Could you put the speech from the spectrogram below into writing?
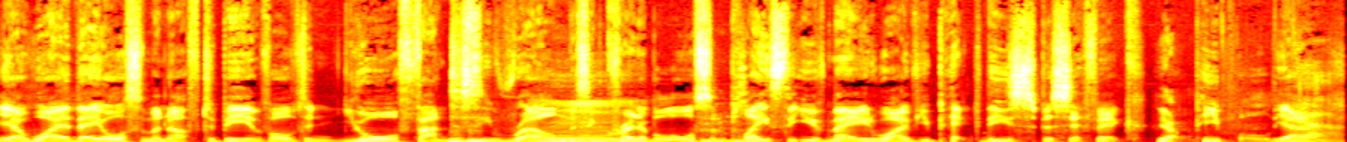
Yeah, why are they awesome enough to be involved in your fantasy mm-hmm. realm, this mm. incredible, awesome mm-hmm. place that you've made? Why have you picked these specific Yeah. people? Yeah. Yeah.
